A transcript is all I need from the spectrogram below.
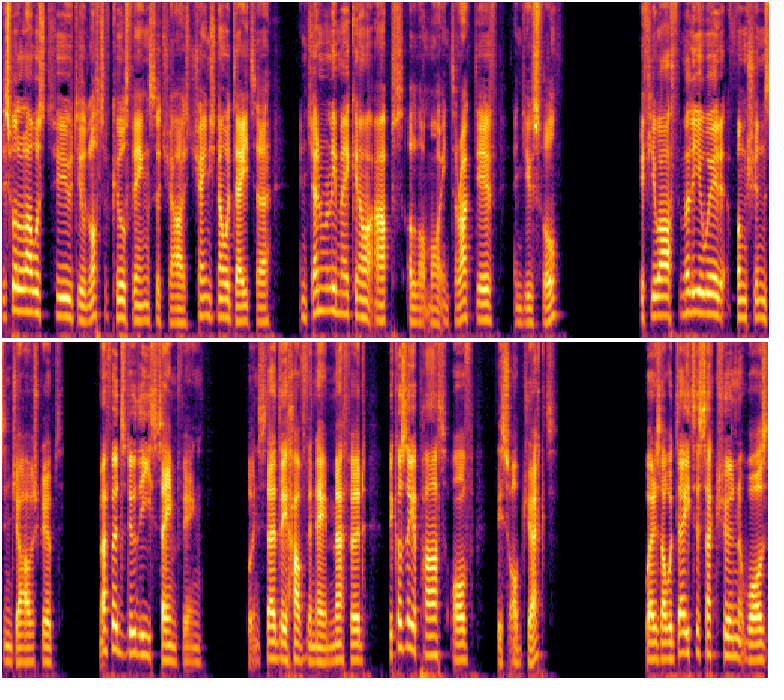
This will allow us to do lots of cool things such as changing our data and generally making our apps a lot more interactive and useful. If you are familiar with functions in JavaScript, methods do the same thing, but instead they have the name method because they are part of this object. Whereas our data section was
